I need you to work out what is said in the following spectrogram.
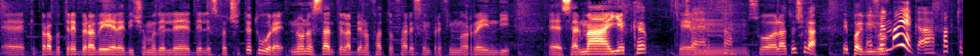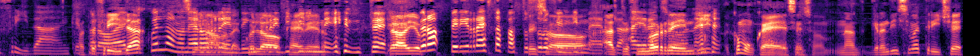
eh, che però potrebbero avere diciamo, delle, delle sfaccettature, nonostante l'abbiano fatto fare sempre film orrendi, eh, Salma Hayek, che Certo. un, un suo lato ce l'ha, e poi Eh, vivo... Hayek ha fatto Frida anche, Ha fatto però, Frida. eh, che quello non Sì, era no, vabbè, orrendo, quello, ok, è vero. incredibilmente. Però io Però per il resto ha fatto solo film di merda. altri film ragione. orrendi comunque nel senso una grandissima attrice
